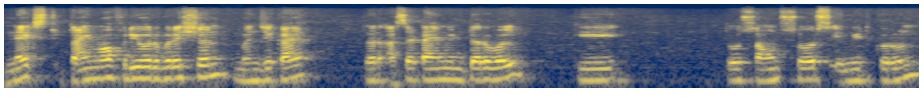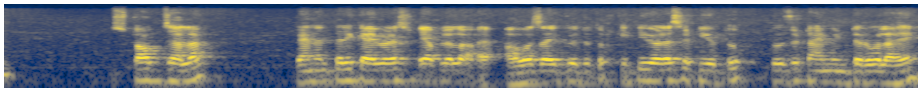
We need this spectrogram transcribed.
next time of reverberation म्हणजे काय तर असं टाइम इंटरवल की तो साऊंड सोर्स इमिट करून स्टॉप झाला त्यानंतरही काही वेळासाठी आपल्याला आ- आवाज ऐकू येतो तर किती वेळासाठी येतो तो जो टाइम इंटरवल आहे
